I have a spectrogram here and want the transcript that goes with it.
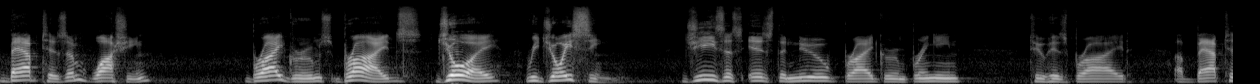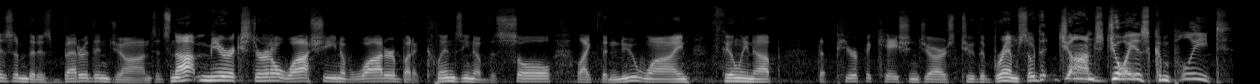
baptism, washing, bridegrooms, brides, joy, rejoicing. Jesus is the new bridegroom bringing to his bride a baptism that is better than John's. It's not mere external washing of water, but a cleansing of the soul, like the new wine filling up the purification jars to the brim, so that John's joy is complete.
